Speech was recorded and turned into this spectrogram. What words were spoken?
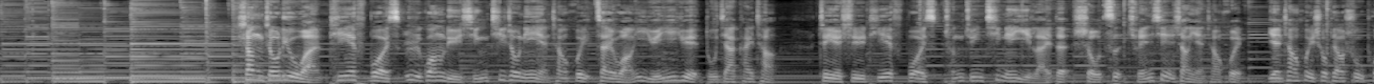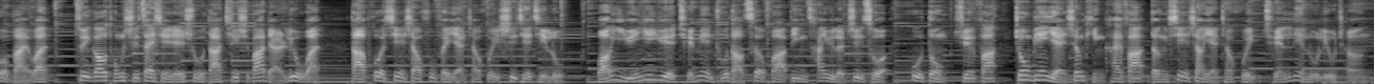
上周六晚，TFBOYS 日光旅行七周年演唱会在网易云音乐独家开唱。这也是 TFBOYS 成军七年以来的首次全线上演唱会，演唱会售票数破百万，最高同时在线人数达七十八点六万，打破线上付费演唱会世界纪录。网易云音乐全面主导策划并参与了制作、互动、宣发、周边衍生品开发等线上演唱会全链路流程。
